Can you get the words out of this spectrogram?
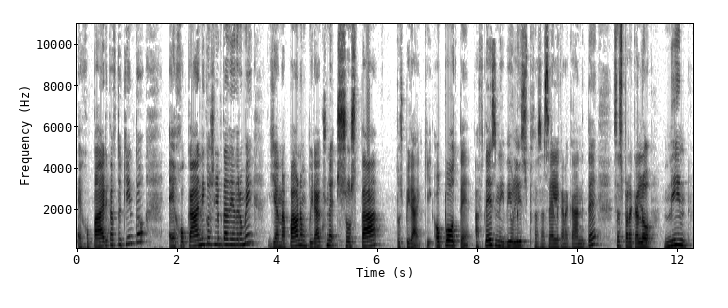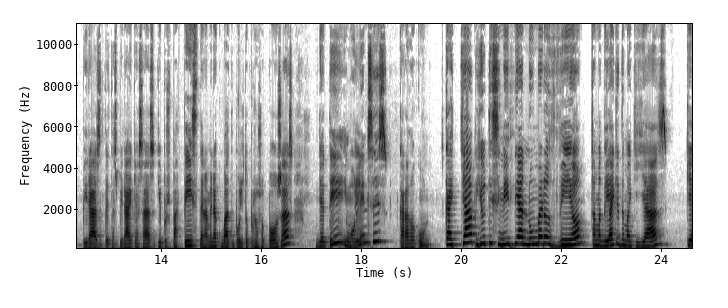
Έχω πάρει το αυτοκίνητο, έχω κάνει 20 λεπτά διαδρομή για να πάω να μου πειράξουν σωστά το σπυράκι. Οπότε, αυτές είναι οι δύο λύσεις που θα σας έλεγα να κάνετε. Σας παρακαλώ, μην πειράζετε τα σπυράκια σας και προσπαθήστε να μην ακουμπάτε πολύ το πρόσωπό σας, γιατί οι μολύνσεις καραδοκούν. Κακιά beauty συνήθεια νούμερο 2, τα μαντιλάκια ντεμακιγιάζ και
